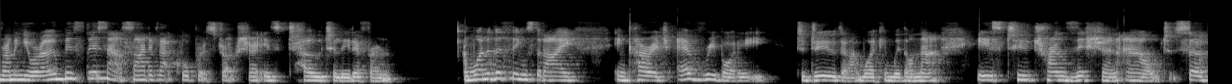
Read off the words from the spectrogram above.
running your own business outside of that corporate structure is totally different. And one of the things that I encourage everybody to do that I'm working with on that is to transition out. So,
